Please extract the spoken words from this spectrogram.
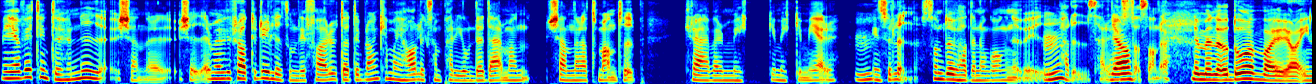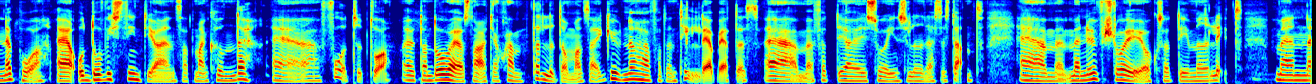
Men jag vet inte hur ni känner tjejer, men vi pratade ju lite om det förut, att ibland kan man ju ha liksom perioder där man känner att man typ kräver mycket, mycket mer Mm. insulin. Som du hade någon gång nu i Mm. Paris här i Ja. höstas, Sandra. Nej, men, och då var jag inne på, eh, och då visste inte jag ens att man kunde eh, få typ 2. Utan då var jag snarare att jag skämtade lite om att säga, gud nu har jag fått en till diabetes. Eh, för att jag är så insulinresistent. Eh, men nu förstår jag ju också att det är möjligt. Men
